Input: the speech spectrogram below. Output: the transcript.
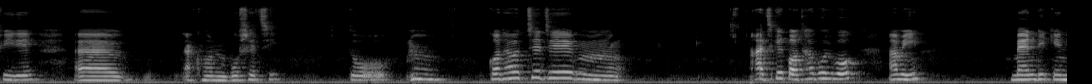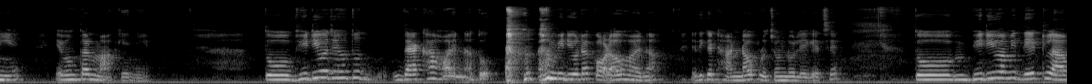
ফিরে এখন বসেছি। তো কথা হচ্ছে যে আজকে কথা বলব আমি ম্যান্ডিকে নিয়ে এবং তার মাকে নিয়ে। তো ভিডিও যেহেতু দেখা হয় না, তো ভিডিওটা করাও হয় না, এদিকে ঠান্ডাও প্রচণ্ড লেগেছে। তো ভিডিও আমি দেখলাম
